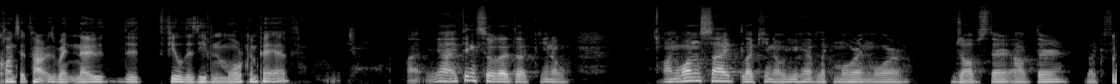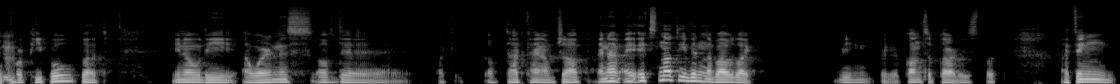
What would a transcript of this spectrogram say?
concept art has went now, the field is even more competitive? I, yeah, I think so. That like you know, on one side, like you know, you have like more and more jobs there out there, like for, Mhm. for people, but you know, the awareness of the like of that kind of job, and I, it's not even about like being like a concept artist, but I think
